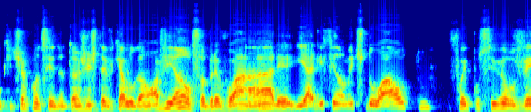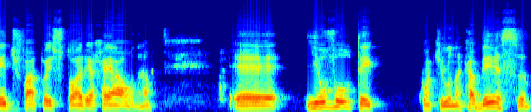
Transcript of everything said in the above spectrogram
o, que tinha acontecido. Então a gente teve que alugar um avião, sobrevoar a área, e ali finalmente do alto foi possível ver de fato a história real, né? É, e eu voltei com aquilo na cabeça,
